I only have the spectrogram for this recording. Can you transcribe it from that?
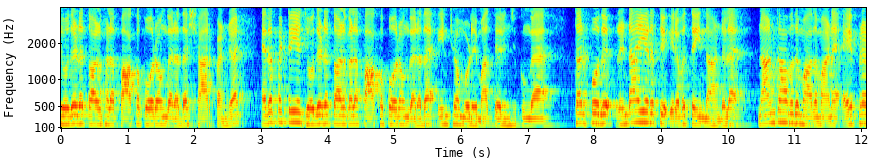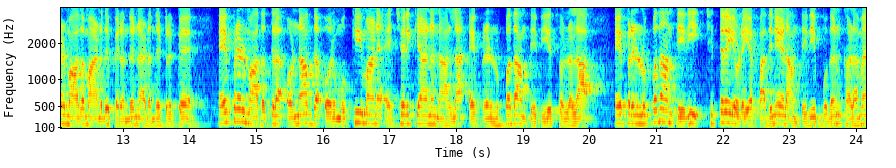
ஜோதிட தாள்களை பார்க்க போகிறோங்கிறத ஷேர் பண்ணுறேன் எதை பற்றிய ஜோதிட தாள்களை பார்க்க போகிறோங்கிறத இன்ட்ரோ மூலிமா தெரிஞ்சுக்குங்க. தற்போது ரெண்டாயிரத்து இருபத்தைந்து ஆண்டில் நான்காவது மாதமான ஏப்ரல் மாதமானது பிறந்து நடந்துட்டுருக்கு ஏப்ரல் மாதத்தில் ஒன் ஆஃப் த ஒரு முக்கியமான எச்சரிக்கையான நாள்னா ஏப்ரல் முப்பதாம் தேதியை சொல்லலாம். ஏப்ரல் முப்பதாம் தேதி சித்திரையுடைய பதினேழாம் தேதி புதன்கிழமை.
